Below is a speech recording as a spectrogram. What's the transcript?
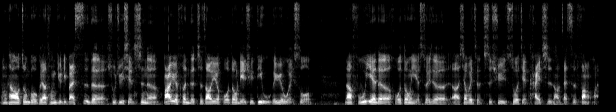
我们看到中国国家统计局礼拜四的数据显示呢，八月份的制造业活动连续第五个月萎缩，那服务业的活动也随着呃消费者持续缩减开支，然后再次放缓。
